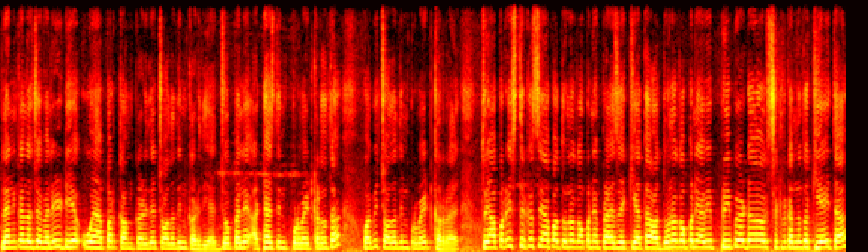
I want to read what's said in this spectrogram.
प्लान के अंदर जो वैलिडिटी है, वो यहाँ पर कम कर दिया, चौदह दिन कर दिया जो पहले अट्ठाईस दिन प्रोवाइड करता था, वो अभी चौदह दिन प्रोवाइड कर रहा है। तो यहाँ पर इस तरीके से यहाँ पर दोनों कंपनी प्राइस किया था, और दोनों कंपनी अभी प्रीपेड सेक्टर के अंदर तो किया ही था,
